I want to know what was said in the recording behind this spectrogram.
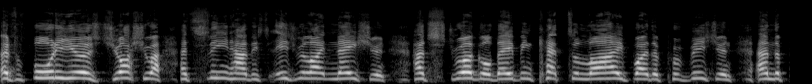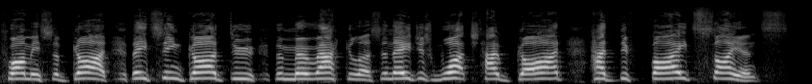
And for 40 years, Joshua had seen how this Israelite nation had struggled. They had been kept alive by the provision and the promise of God. They'd seen God do the miraculous, and they just watched how God had defied science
